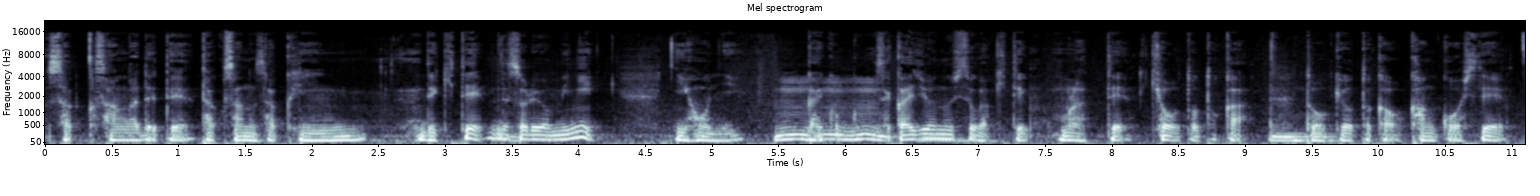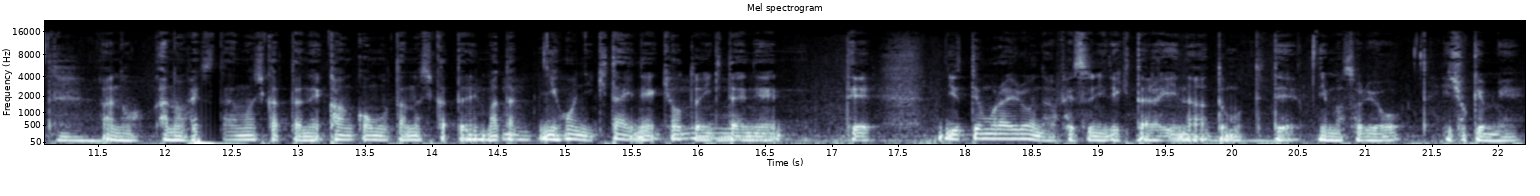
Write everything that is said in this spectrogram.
作家さんが出て、たくさんの作品できて、で、それを見に、日本に、外国、世界中の人が来てもらって、京都とか、東京とかを観光して、あの、あのフェス楽しかったね、観光も楽しかったね、また日本に行きたいね、京都に行きたいね、って言ってもらえるようなフェスにできたらいいなと思ってて、今それを一生懸命、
